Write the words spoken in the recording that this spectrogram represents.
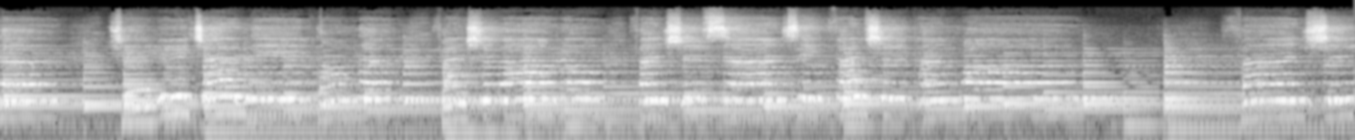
乐，却与真理同乐，凡事包容，凡事相信，凡事盼望凡事。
